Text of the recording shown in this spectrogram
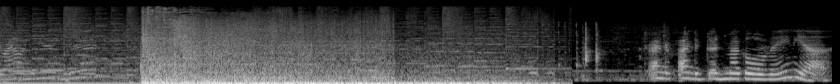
Around here, dude. Trying to find a good Megalovania.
